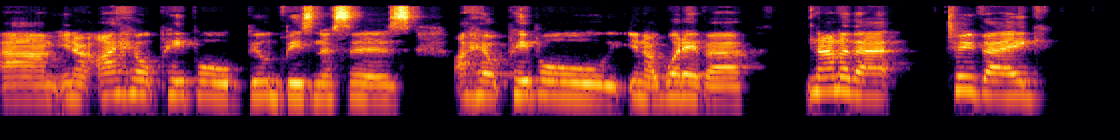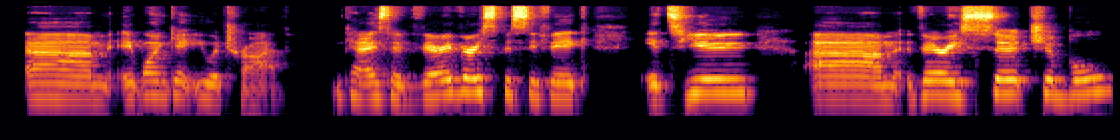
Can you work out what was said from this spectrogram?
Um, you know, I help people build businesses. I help people, you know, whatever None of that. Too vague. Um, it won't get you a tribe. Okay, so very, very specific. It's you, um, very searchable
